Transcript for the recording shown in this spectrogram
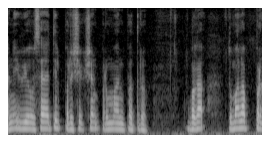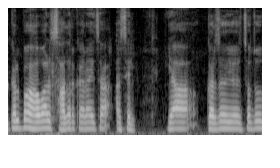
आणि व्यवसायातील प्रशिक्षण प्रमाणपत्र. बघा तुम्हाला प्रकल्प अहवाल सादर करायचा असेल या कर्जाचा जो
